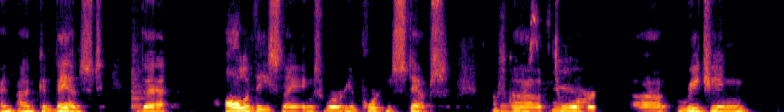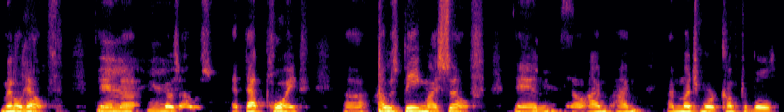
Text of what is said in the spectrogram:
I'm, I'm convinced that all of these things were important steps uh, toward uh, reaching mental health. and uh, because I was at that point, uh, I was being myself, and yes. you know, I'm I'm I'm much more comfortable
